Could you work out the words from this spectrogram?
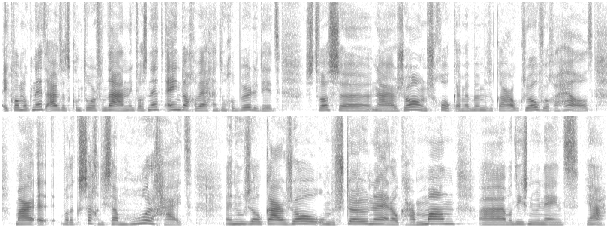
ik kwam ook net uit het kantoor vandaan. Ik was net één dag weg en toen gebeurde dit. Dus het was nou ja, zo'n schok. En we hebben met elkaar ook zoveel gehuild. Maar wat ik zag, die saamhorigheid. En hoe ze elkaar zo ondersteunen. En ook haar man. want die is nu ineens, ja,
